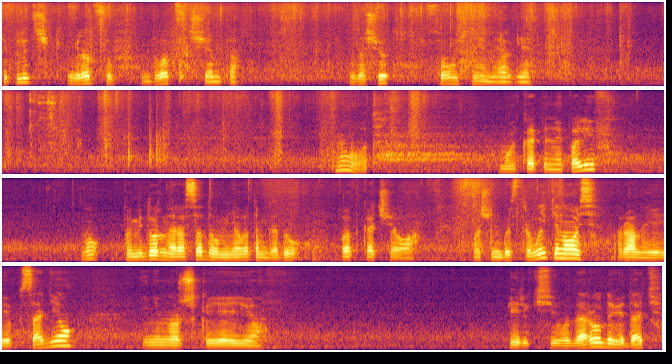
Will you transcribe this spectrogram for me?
теплицочек градусов 20 чем-то за счет солнечной энергии. Ну вот, мой капельный полив. Ну, помидорная рассада у меня в этом году подкачала. Очень быстро выкинулась. Рано я ее посадил. И немножечко я ее перекисью водорода, видать,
